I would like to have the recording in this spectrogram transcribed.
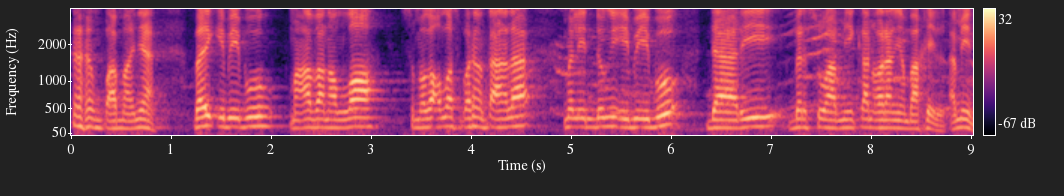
Umpamanya. Baik ibu-ibu, maafkan Allah. Semoga Allah Subhanahu wa taala melindungi ibu-ibu dari bersuamikan orang yang bakhil. Amin.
